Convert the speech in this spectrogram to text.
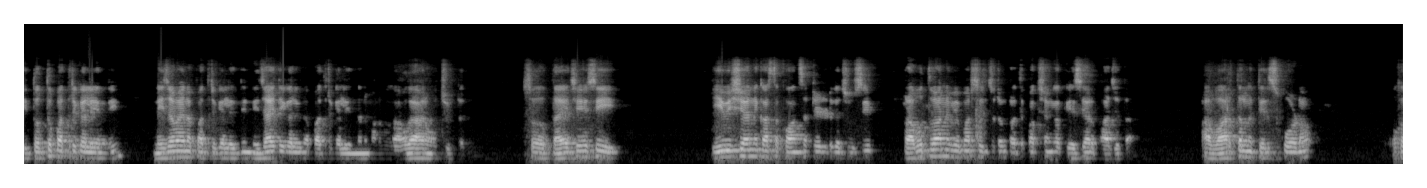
ఈ తొత్తు పత్రికలు ఏంది నిజమైన పత్రికలు ఏంది నిజాయితీ కలిగిన పత్రికలు ఏందని మనకు అవగాహన వచ్చి ఉంటుంది. సో దయచేసి ఈ విషయాన్ని కాస్త కాన్సన్ట్రేటెడ్గా చూసి ప్రభుత్వాన్ని విమర్శించడం ప్రతిపక్షంగా కేసీఆర్ బాధ్యత. ఆ వార్తలను తెలుసుకోవడం ఒక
